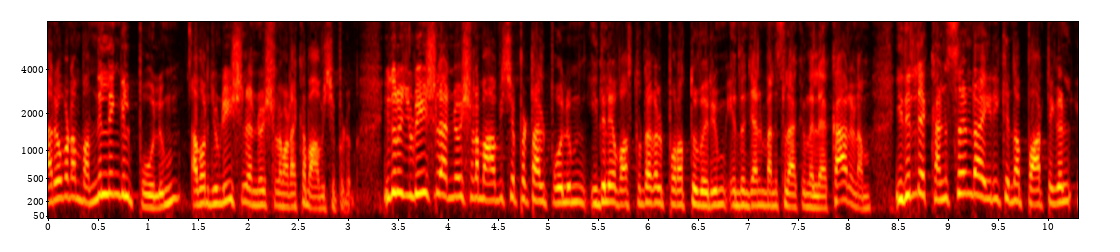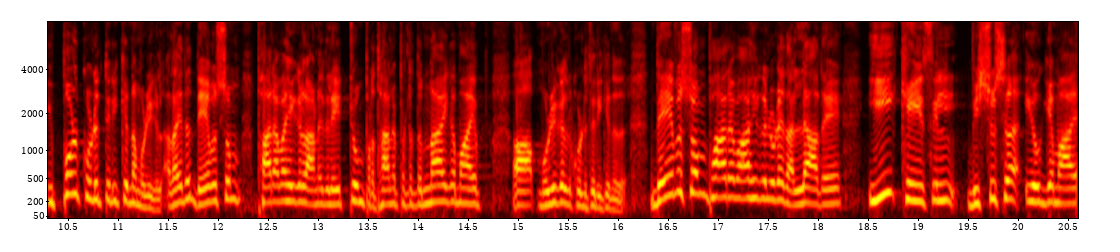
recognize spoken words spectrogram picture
ആരോപണം വന്നില്ലെങ്കിൽ പോലും അവർ ജുഡീഷ്യൽ അന്വേഷണം അടക്കം ആവശ്യപ്പെടും. ഇതൊരു ജുഡീഷ്യൽ അന്വേഷണം ആവശ്യപ്പെട്ടാൽ പോലും ഇതിലെ വസ്തുതകൾ പുറത്തു വരും എന്ന് ഞാൻ മനസ്സിലാക്കുന്നില്ല. കാരണം ഇതിന്റെ കൺസേൺഡ് ആയിരിക്കുന്ന പാർട്ടികൾ ഇപ്പോൾ കൊടുത്തിരിക്കുന്ന മൊഴികൾ അതായത് ദേവസ്വം ഭാരവാഹികളാണ് ഇതിൽ ഏറ്റവും പ്രധാനപ്പെട്ട നിർണായകമായ മൊഴികൾ കൊടുത്തിരിക്കുന്നത്. ദേവസ്വം ഭാരവാഹികളുടേതല്ലാതെ ഈ കേസിൽ വിശ്വസയോഗ്യമായ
